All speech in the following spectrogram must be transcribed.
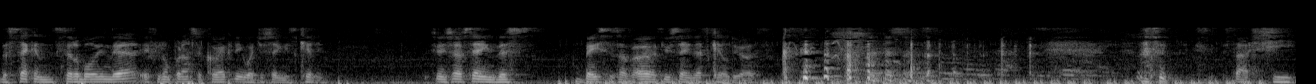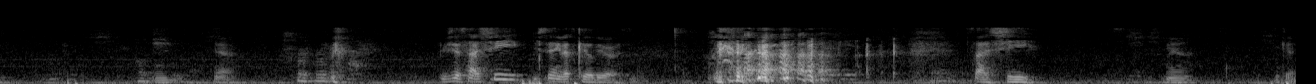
the second syllable in there, if you don't pronounce it correctly, what you're saying is killing. So instead of saying this basis of earth, you're saying let's kill the earth. Sashi. Mm. Yeah. if you say Sashi, you're saying let's kill the earth. Sashi. Yeah. Okay.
